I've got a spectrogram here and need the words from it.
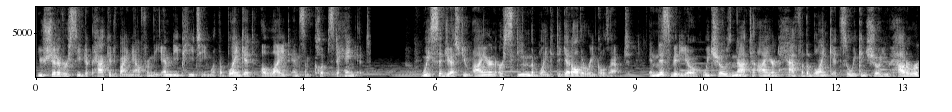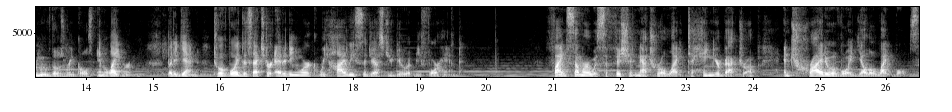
You should have received a package by now from the MDP team with a blanket, a light, and some clips to hang it. We suggest you iron or steam the blanket to get all the wrinkles out. In this video, we chose not to iron half of the blanket so we can show you how to remove those wrinkles in Lightroom. But again, to avoid this extra editing work, we highly suggest you do it beforehand. Find somewhere with sufficient natural light to hang your backdrop and try to avoid yellow light bulbs.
